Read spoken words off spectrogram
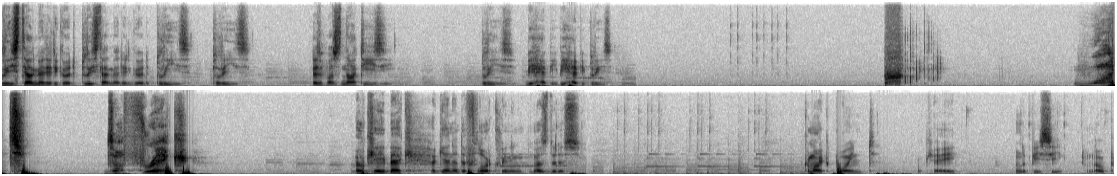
Please tell me I did good. Please tell me I did good. Please. Please. That was not easy. Please. Be happy. Be happy, please. What? The frick? Okay, back again at the floor cleaning. Let's do this. Come on, point. Okay. On the PC. Nope.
